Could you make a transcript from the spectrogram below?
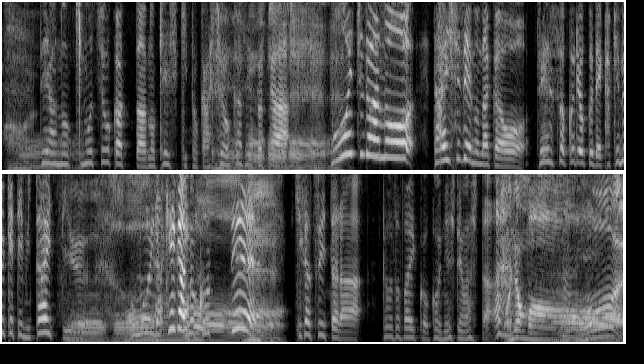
はい。であの気持ちよかったあの景色とか潮風とか、えもう一度あの大自然の中を全速力で駆け抜けてみたいっていう思いだけが残って気がついたらロードバイクを購入してました。ありゃまあごい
